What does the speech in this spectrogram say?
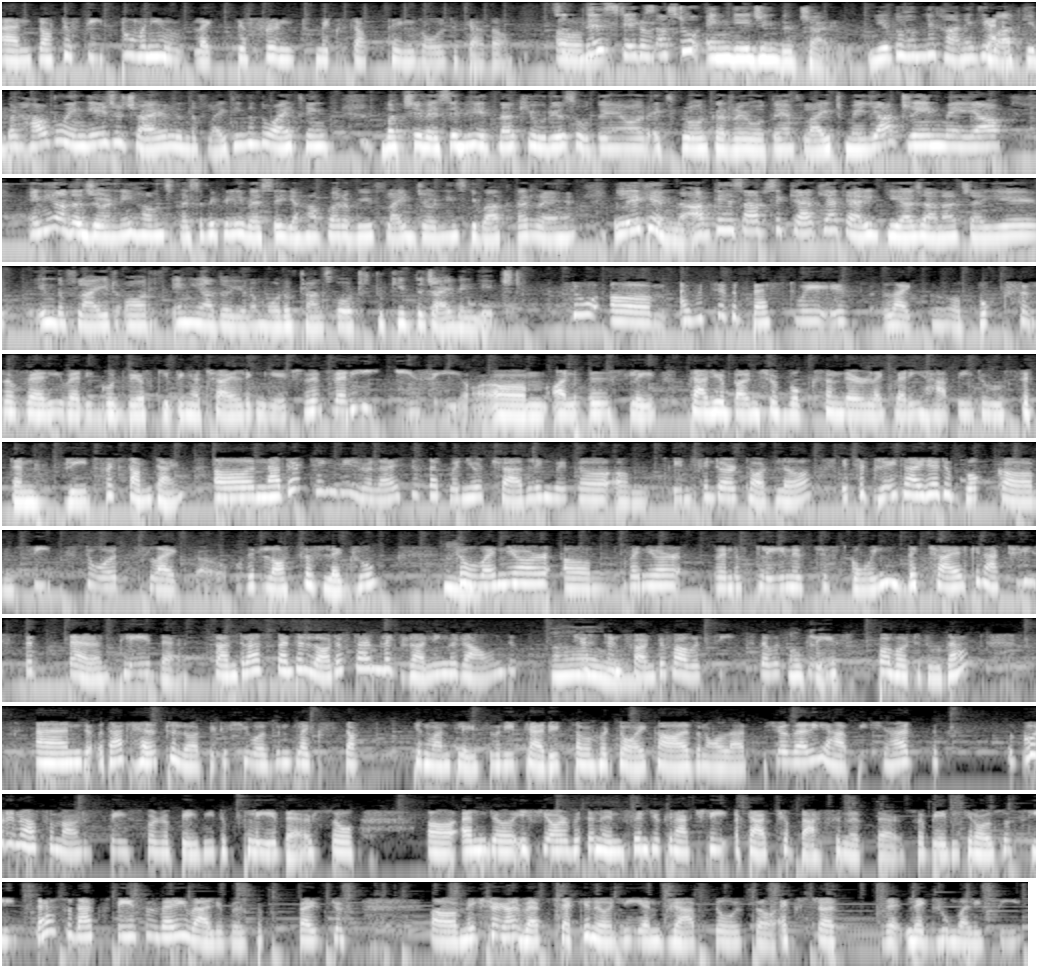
and not to feed too many like different mixed up things all together. So Um, this takes so- us to engaging the child. ये तो हमने खाने की Yeah. बात की but how to engage a child in the flight even though I think बच्चे वैसे भी इतना curious होते हैं और explore कर रहे होते हैं flight में या train में या एनी अदर जर्नी हम स्पेसिफिकली वैसे यहाँ पर अभी फ़्लाइट जर्नीज की बात कर रहे हैं, लेकिन आपके हिसाब से क्या क्या कैरी किया जाना चाहिए इन द फ़्लाइट और any other you know mode of transport to keep the child engaged um, I would say the best way is like uh, books is a very very good way of keeping a child engaged. And it's very easy, um, honestly. Carry a bunch of books and they're like very happy to sit and read for some time. Uh, another thing we realized is that when you're traveling with a um, infant or a toddler, it's a great idea to book um, seats towards like uh, with lots of leg room. So when you're um, when you're when the plane is just going, the child can actually sit there and play there. Antara spent a lot of time like running around just in Oh. front of our seats. There was a Okay. place for her to do that, and that helped a lot because she wasn't like stuck in one place. So we carried some of her toy cars and all that. So she was very happy. She had a good enough amount of space for a baby to play there. So. Uh, and uh, if you're with an infant, you can actually attach a bassinet there, so baby can also sleep there. So that space is very valuable. So guys, just uh, make sure you're web check-in early and grab those uh, extra le- legroom wali seats.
